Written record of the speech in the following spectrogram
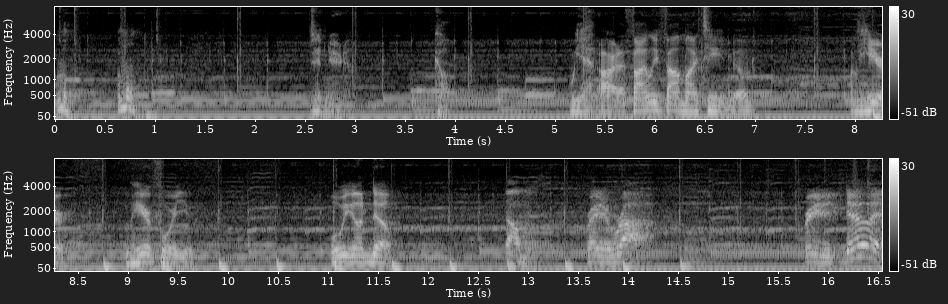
Come on. Come on. Now. Go. Oh, we at? Alright, I finally found my team, dude. I'm here. I'm here for you. What we gonna do? Tell me. Ready to rock. Ready to do it.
